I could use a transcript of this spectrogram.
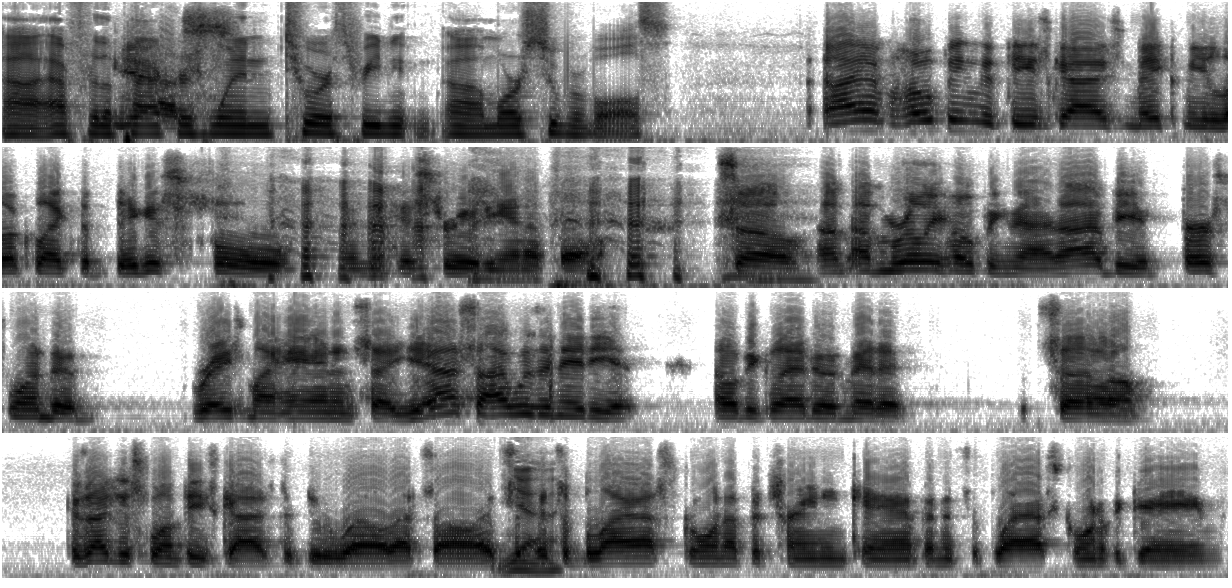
uh, after the Yes. Packers win two or three uh, more Super Bowls. I am hoping that these guys make me look like the biggest fool in the history of the NFL. So I'm, I'm really hoping that I'd be the first one to raise my hand and say, "Yes, I was an idiot." I would be glad to admit it. So, because I just want these guys to do well. That's all. It's, Yeah. it's a blast going up to training camp, and it's a blast going to the games.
